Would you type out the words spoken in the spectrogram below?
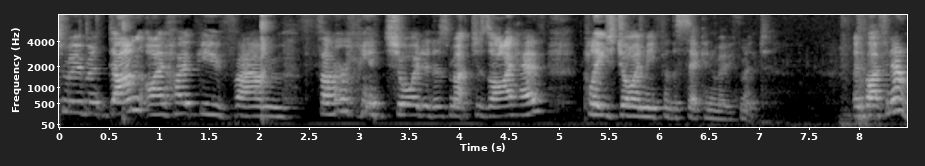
first movement done. I hope you've um, thoroughly enjoyed it as much as I have. Please join me for the second movement. And bye for now.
